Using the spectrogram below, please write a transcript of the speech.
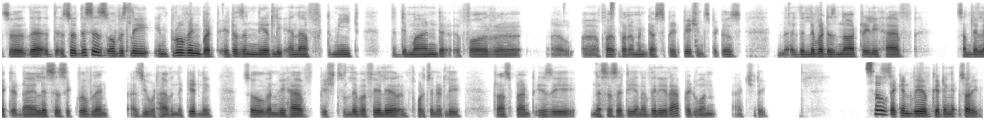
so the, the so this is obviously improving, but it isn't nearly enough to meet the demand for uh, uh, uh, for for among desperate patients because the, the liver does not really have something like a dialysis equivalent as you would have in the kidney. So when we have patients with liver failure, unfortunately, transplant is a necessity and a very rapid one actually. So second way of getting sorry,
